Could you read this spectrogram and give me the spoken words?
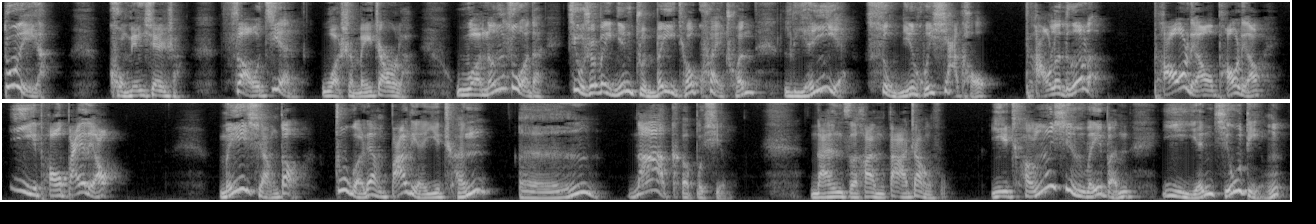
对呀，孔明先生，造箭我是没招了，我能做的就是为您准备一条快船，连夜送您回下口。跑了得了，跑了跑了，一跑百了。没想到诸葛亮把脸一沉，嗯，那可不行。男子汉大丈夫，以诚信为本，一言九鼎，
